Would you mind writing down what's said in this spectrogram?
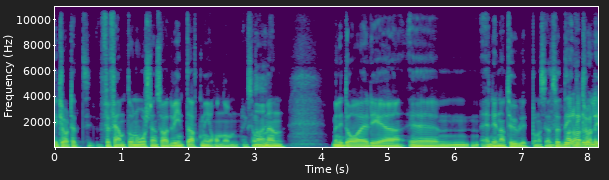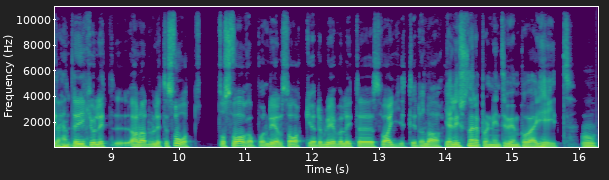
det är klart att för 15 år sedan så hade vi inte haft med honom. Liksom. Men, Men idag är det, eh, är det naturligt på något sätt. Så det, han, det är hade klart väl att det har lite, hänt det en gick väl lite, han hade väl lite svårt att svara på en del saker. Det blev väl lite svajigt i den där. Jag lyssnade på den intervjun på väg hit. Mm.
